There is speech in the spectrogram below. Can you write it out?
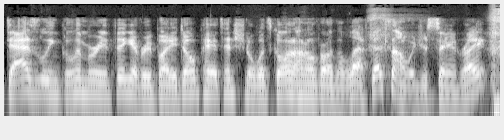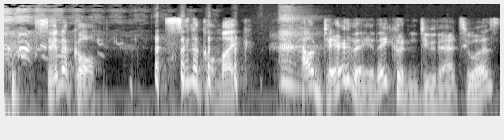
dazzling, glimmering thing, everybody. Don't pay attention to what's going on over on the left. That's not what you're saying, right? Cynical. Cynical, Mike. How dare they? They couldn't do that to us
